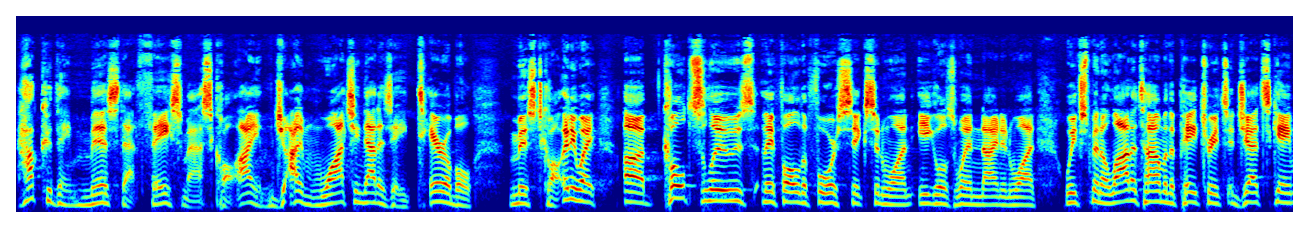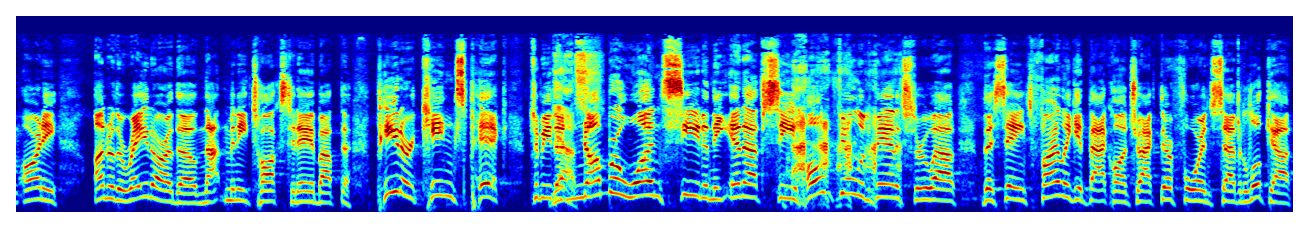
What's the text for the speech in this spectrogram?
How could they miss that face mask call? I am I'm watching that as a terrible missed call. Anyway, uh, Colts lose. They fall to four, six, and one. Eagles win nine and one. We've spent a lot of time on the Patriots Jets game. Arnie, under the radar though, not many talks today about the Peter King's pick to be the Yes. number one seed in the NFC. Home field advantage throughout. The Saints finally get back on track. They're four and seven. Look out.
